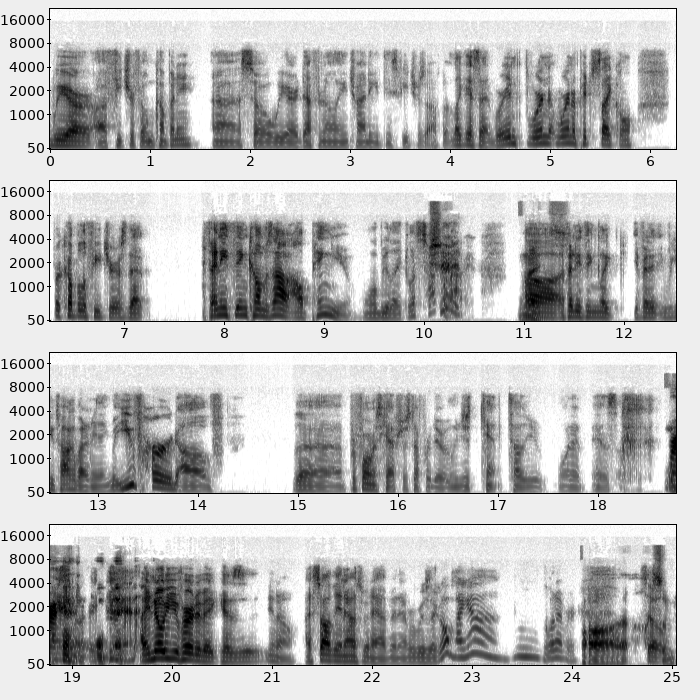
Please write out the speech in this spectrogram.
we are a feature film company, uh, so we are definitely trying to get these features off. But like I said, we're in we're in, we're in a pitch cycle for a couple of features that if anything comes out, I'll ping you. We'll be like, let's talk Shit. about it. Uh, nice. Uh, if anything, like if, if we can talk about anything, but you've heard of the performance capture stuff we're doing. We just can't tell you what it is. Right. I know you've heard of it because you know I saw the announcement happen. Everybody's like, "Oh my god!" Whatever. Oh, So- awesome.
